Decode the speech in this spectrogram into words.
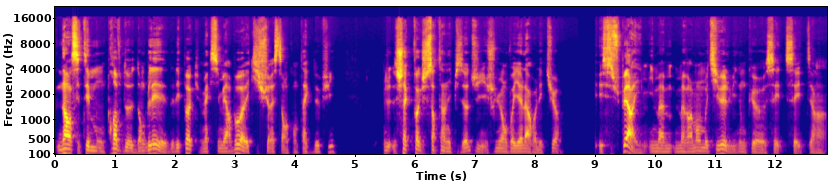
non, c'était mon prof d'anglais de, l'époque, Maxime Herbeau, avec qui je suis resté en contact depuis. Chaque fois que je sortais un épisode, je lui envoyais la relecture. Et c'est super, il, m'a vraiment motivé, lui. Donc, euh, ça a été un,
